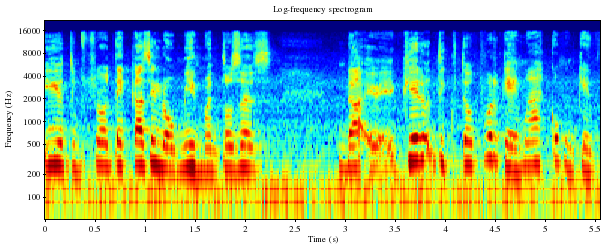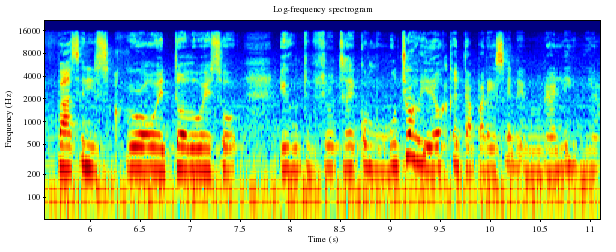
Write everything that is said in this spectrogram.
y YouTube Short es casi lo mismo. Entonces, Da- eh, quiero TikTok porque es más como que fácil scroll y todo eso. En TikTok hay como muchos videos que te aparecen en una línea.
